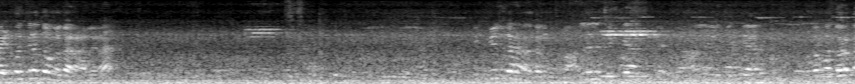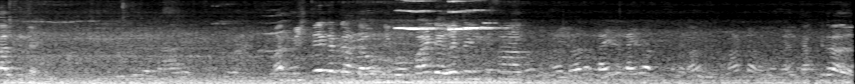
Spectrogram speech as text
బయటకు వచ్చిన దొంగతనాలేనా డిఫ్యూజ్ కదా అతను ఆన్లైన్లో చెక్ చేయాల్సిందే. ఆన్లైన్లో చెక్ చేయాలి. దొంగ దొరకాల్సిందే. మరి మిస్టేక్ ఎట్లా అంటావు? నీకు ఒక పాయింట్ ఎగరేస్తే ఇస్తాను నాకు కరెక్ట్ కాదు.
